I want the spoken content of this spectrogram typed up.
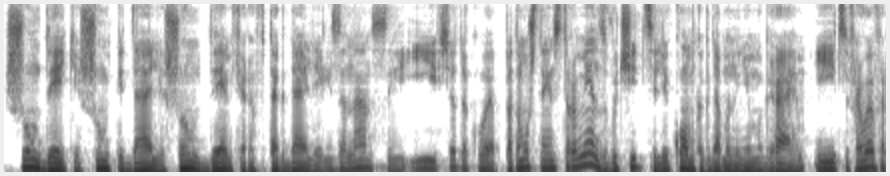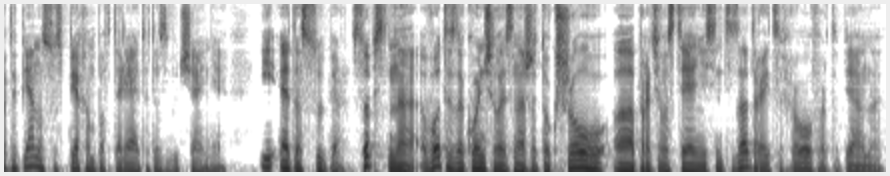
шум деки, шум педали, шум демпферов и так далее, резонансы и все такое. Потому что инструмент звучит целиком, когда мы на нем играем, и цифровое фортепиано с успехом повторяет это звучание. И это супер. Собственно, вот и закончилось наше ток-шоу о противостоянии синтезатора и цифрового фортепиано.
